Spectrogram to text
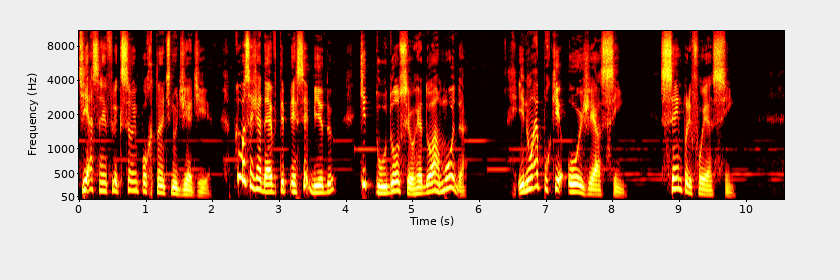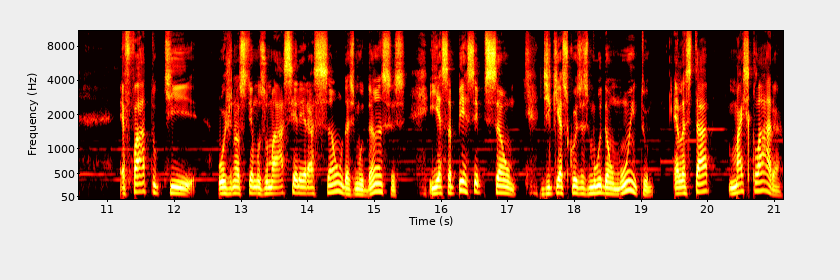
que essa reflexão é importante no dia a dia? Porque você já deve ter percebido que tudo ao seu redor muda. E não é porque hoje é assim. Sempre foi assim. É fato que hoje nós temos uma aceleração das mudanças e essa percepção de que as coisas mudam muito, ela está mais clara.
